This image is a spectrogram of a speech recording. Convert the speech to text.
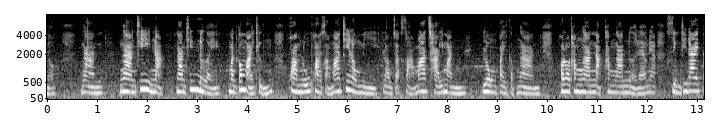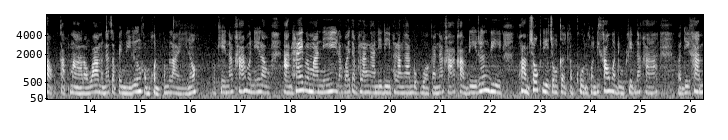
เนาะงานงานที่หนักงานที่เหนื่อยมันก็หมายถึงความรู้ความสามารถที่เรามี เราจะสามารถใช้มัน ลงไปกับงาน พอเราทำงานหนักทำงานเหนื่อยแล้วเนี่ย สิ่งที่ได้ตอบกลับมาเราว่ามันน่าจะเป็นในเรื่องของผลกำไรเนาะโอเคนะคะ วันนี้เราอ่านให้ประมาณนี้เราไว้แต่พลังงานดีๆ พลังงานบวกๆกันนะคะ ข่าวดีเรื่องดีความโชคดีจงเกิดกับคุณคนที่เข้ามาดูคลิปนะคะสวัสดีค่ะเม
